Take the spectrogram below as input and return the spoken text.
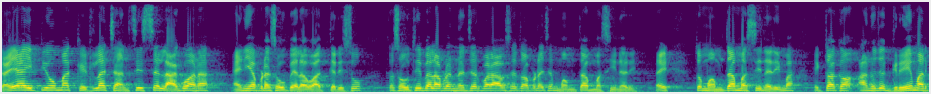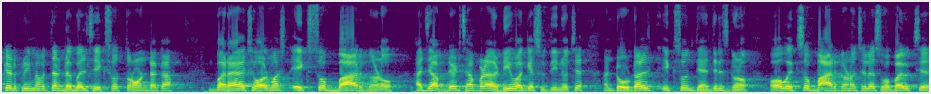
કયા આઈપીઓમાં કેટલા ચાન્સીસ છે લાગવાના, એની આપણે સૌ પહેલાં વાત કરીશું. તો સૌથી પહેલાં આપણે નજર પર આવશે તો આપણે છે મમતા મશીનરી રાઈટ તો મમતા મશીનરીમાં એક તો આનું જે ગ્રે માર્કેટ પ્રીમિયમ અત્યારે ડબલ છે, એકસો ત્રણ ટકા. ભરાયો છે ઓલમોસ્ટ એકસો બાર ગણો. આજે અપડેટ છે આપણે અઢી વાગ્યા સુધીનો છે અને ટોટલ એકસો તેત્રીસ ગણો. હવે એકસો બાર ગણો છે એટલે સ્વાભાવિક છે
